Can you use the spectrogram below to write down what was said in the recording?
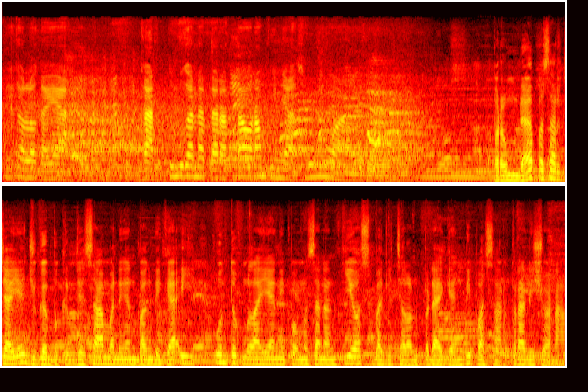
jadi kalau kayak kartu kan rata-rata orang punya semua Perumda Pasar Jaya juga bekerja sama dengan Bank DKI untuk melayani pemesanan kios bagi calon pedagang di pasar tradisional.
